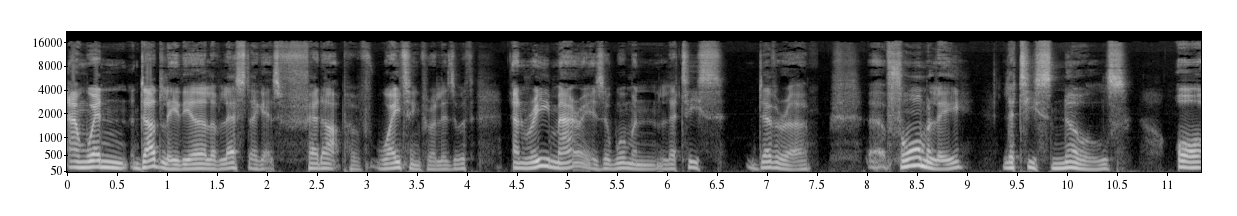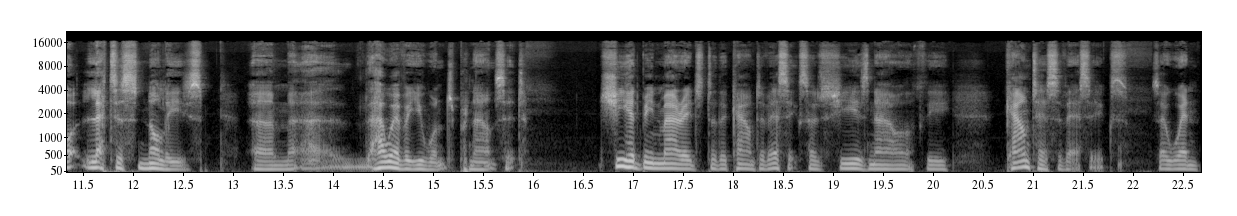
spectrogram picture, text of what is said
And when Dudley, the Earl of Leicester, gets fed up of waiting for Elizabeth and remarries a woman, Lettice Devereux, uh, formerly Lettice Knowles or Lettice Knollys, um, uh, however you want to pronounce it. She had been married to the Count of Essex, so she is now the Countess of Essex. So when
